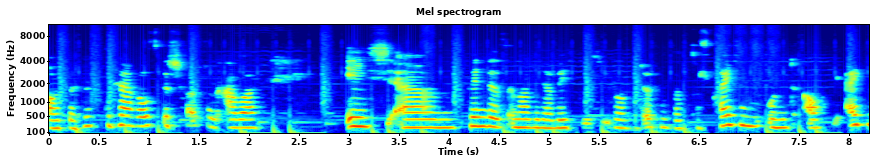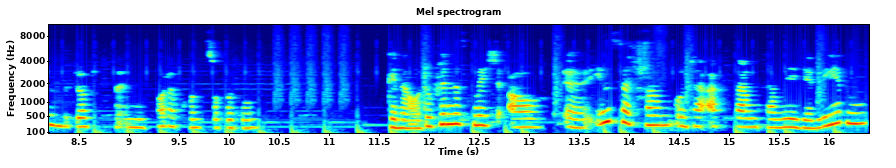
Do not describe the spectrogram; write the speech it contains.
aus der Hüfte herausgeschossen, aber ich ähm, finde es immer wieder wichtig, über Bedürfnisse zu sprechen und auch die eigenen Bedürfnisse in den Vordergrund zu rücken Genau, du findest mich auf äh, Instagram unter achtsam Familie Leben.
